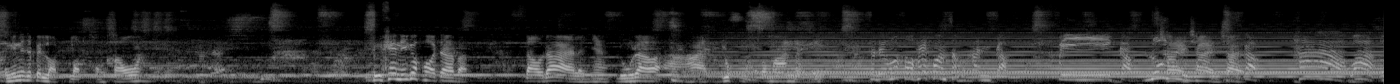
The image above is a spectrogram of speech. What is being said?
อันนี้น่าจะเป็นหลอดหลอดของเขาอะคือแค่นี้ก็พอจะแบบเดาได้อะไรเงี้ยรู้ได้ว่าอ่ายุคไหนประมาณไหน แสดงว่าเขาให้ความสำคัญกับปีกับรุ่นใช่ใช่ใช่กับผ้าว่าเอ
